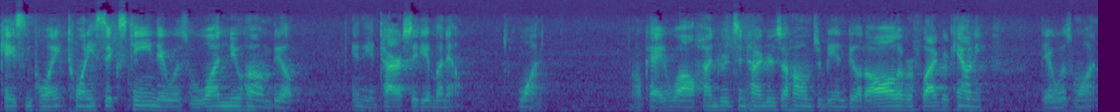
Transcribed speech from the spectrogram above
Case in point, 2016, there was one new home built in the entire city of Bunnell. One. Okay, while hundreds and hundreds of homes are being built all over Flagler County, there was one.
